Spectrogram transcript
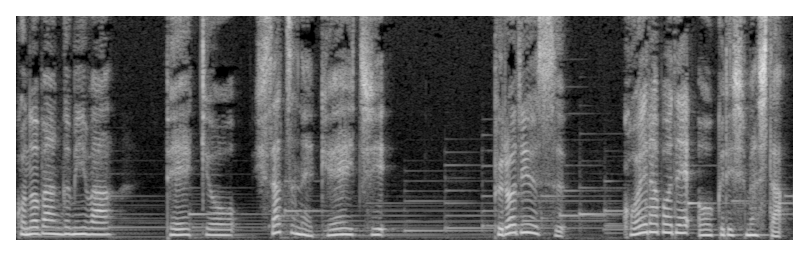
この番組は、提供、久常圭一、プロデュース、声ラボでお送りしました。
